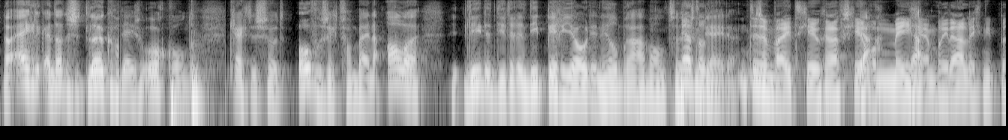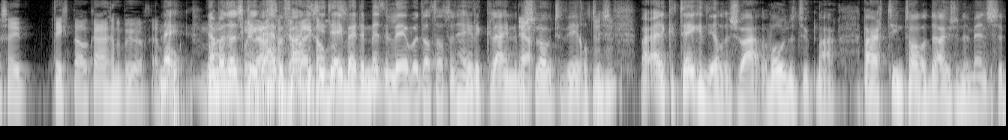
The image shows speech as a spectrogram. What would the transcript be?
Nou, eigenlijk, en dat is het leuke van deze oorkonde, krijgt een soort overzicht van bijna alle lieden die er in die periode in heel Brabant ja, toe deden. Het is een wijd geografisch geheel, want Megen en Breda ligt niet per se dicht bij elkaar in de buurt. En nee, maar, maar dat is, kijk, we hebben vaak het idee bij de middeleeuwen dat dat een hele kleine besloten wereld is. Mhm. Maar eigenlijk het tegendeel is waar. Er wonen natuurlijk maar een paar tientallen duizenden mensen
